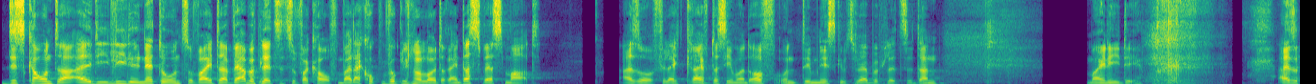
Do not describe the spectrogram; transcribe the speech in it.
Discounter, Aldi, Lidl, Netto und so weiter Werbeplätze zu verkaufen, weil da gucken wirklich noch Leute rein. Das wäre smart. Also vielleicht greift das jemand auf und demnächst gibt es Werbeplätze. Dann meine Idee. Also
